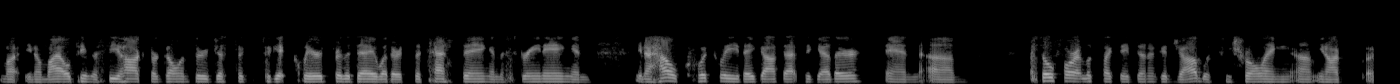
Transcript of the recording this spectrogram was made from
my you know my old team the Seahawks are going through just to to get cleared for the day, whether it's the testing and the screening and you know how quickly they got that together. And um, so far it looks like they've done a good job with controlling um, you know I, I,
